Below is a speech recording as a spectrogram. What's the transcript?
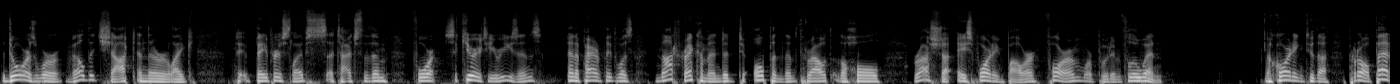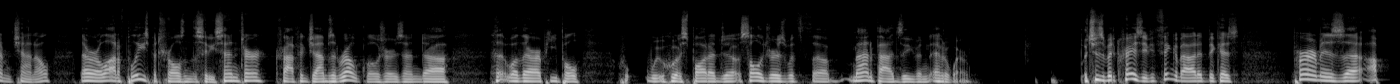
The doors were welded shut, and there were like paper slips attached to them for security reasons. And apparently, it was not recommended to open them throughout the whole Russia, a sporting power, forum where Putin flew in. According to the Pro Perm channel, there are a lot of police patrols in the city center, traffic jams and road closures, and uh, well, there are people who, who have spotted uh, soldiers with uh, MANPADS even everywhere which is a bit crazy if you think about it, because Perm is uh, up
